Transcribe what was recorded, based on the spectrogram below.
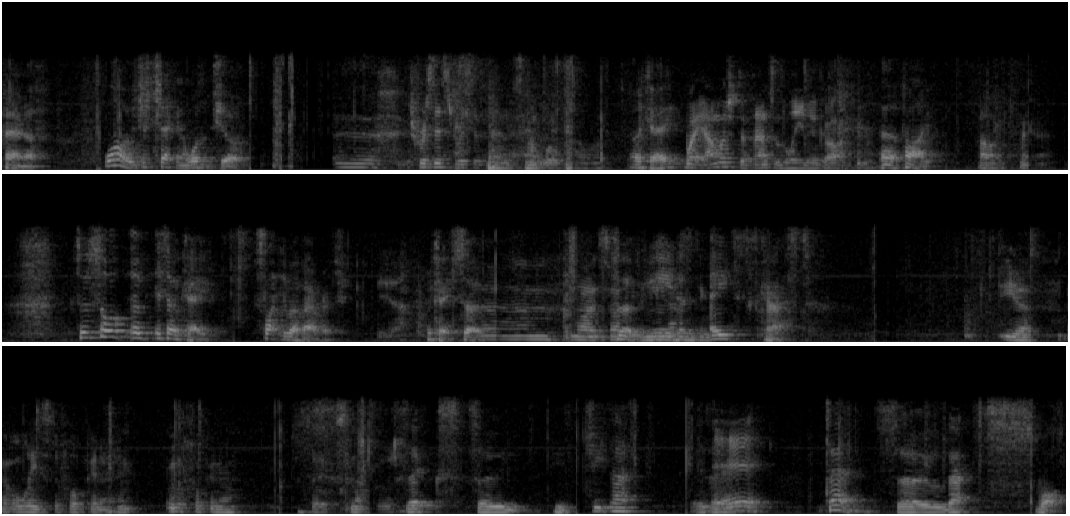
Fair enough. Was just checking. I wasn't sure. Uh, it's resist with defense, not willpower. Okay. Wait, how much defense has Leader got? Uh, five. Oh, okay. So so uh, it's okay. Slightly above average. Yeah. Okay, so Um, right, so, so you need an eight to cast. Yeah, at least a fucking eight. Oh, fucking hell. Six, not good. Six, so you cheat that is a ten. So that's what?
